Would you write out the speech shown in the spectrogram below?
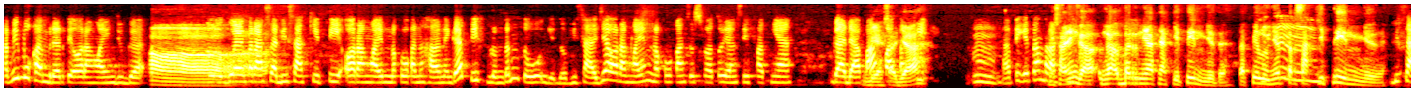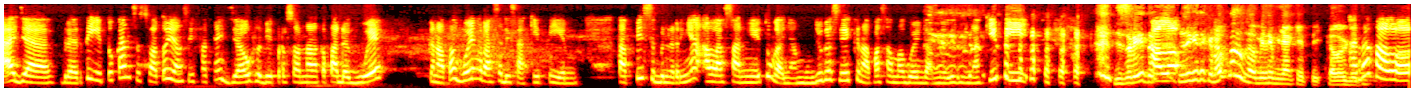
Tapi bukan berarti orang lain juga. Uh, Kalau gue merasa disakiti orang lain melakukan hal negatif, belum tentu gitu. Bisa aja orang lain melakukan sesuatu yang sifatnya gak ada apa-apa. Biasa aja. Tapi, hmm, tapi kita merasa... Misalnya nggak nggak berniat nyakitin gitu, tapi lu nya hmm, tersakitin gitu. Bisa aja. Berarti itu kan sesuatu yang sifatnya jauh lebih personal kepada gue. Kenapa gue ngerasa disakitin? tapi sebenarnya alasannya itu nggak nyambung juga sih kenapa sama gue nggak milih menyakiti justru itu kalau justru itu kenapa lu nggak milih menyakiti kalau gitu karena kalau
